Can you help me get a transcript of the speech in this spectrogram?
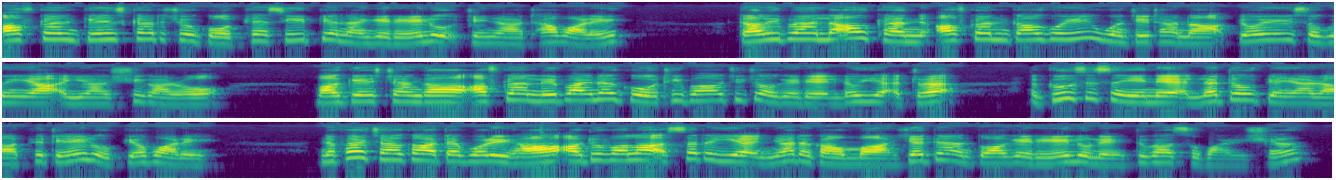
အာဖဂန်ကင်းစကန်တချို့ကိုဖျက်ဆီးပစ်နိုင်ခဲ့တယ်လို့ကြေညာထားပါတယ်။တာလီဘန်လက်အောက်ခံအာဖဂန်ကာကွယ်ရေးဝန်ကြီးဌာနပြောရေးဆိုခွင့်ရအရာရှိကတော့ပါကစ္စတန်ကအာဖဂန်လေပိုင်နက်ကိုထိပါကျူးကျော်ခဲ့တဲ့လုပ်ရအတွက် အခုစစ်စင်ရေးနဲ့လက်တော့ပြန်ရတာဖြစ်တယ်လို့ပြောပါတယ်။နှစ်ဖက်ကြားကတိုက်ပွဲတွေဟာအော်တိုဘာလ17ရက်ညတကောင်မှရပ်တန့်သွားခဲ့တယ်လို့လည်းသူကဆိုပါတယ်ရှင်။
